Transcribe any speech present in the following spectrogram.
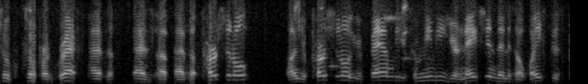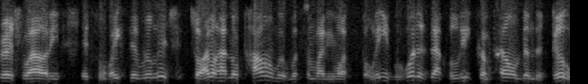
to to progress as a as a as a personal on your personal, your family, your community, your nation, then it's a wasted spirituality. It's a wasted religion. So I don't have no problem with what somebody wants to believe, but what does that belief compel them to do?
